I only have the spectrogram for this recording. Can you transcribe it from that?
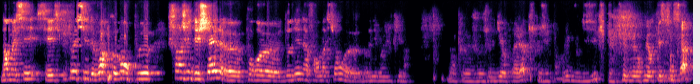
Non, mais c'est plutôt essayer de voir comment on peut changer d'échelle euh, pour euh, donner une information euh, au niveau du climat. Donc, je, le dis au préalable, parce que j'ai pas envie que vous disiez que je remets en question ça.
